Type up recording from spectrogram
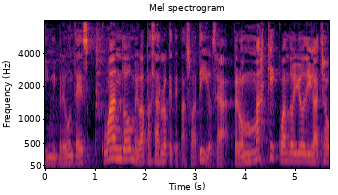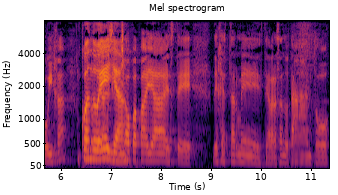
Y mi pregunta es, ¿cuándo me va a pasar lo que te pasó a ti? O sea, pero más que cuando yo diga chao hija, cuando ella, chao papá ya, este, deja de estarme este, abrazando tanto,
